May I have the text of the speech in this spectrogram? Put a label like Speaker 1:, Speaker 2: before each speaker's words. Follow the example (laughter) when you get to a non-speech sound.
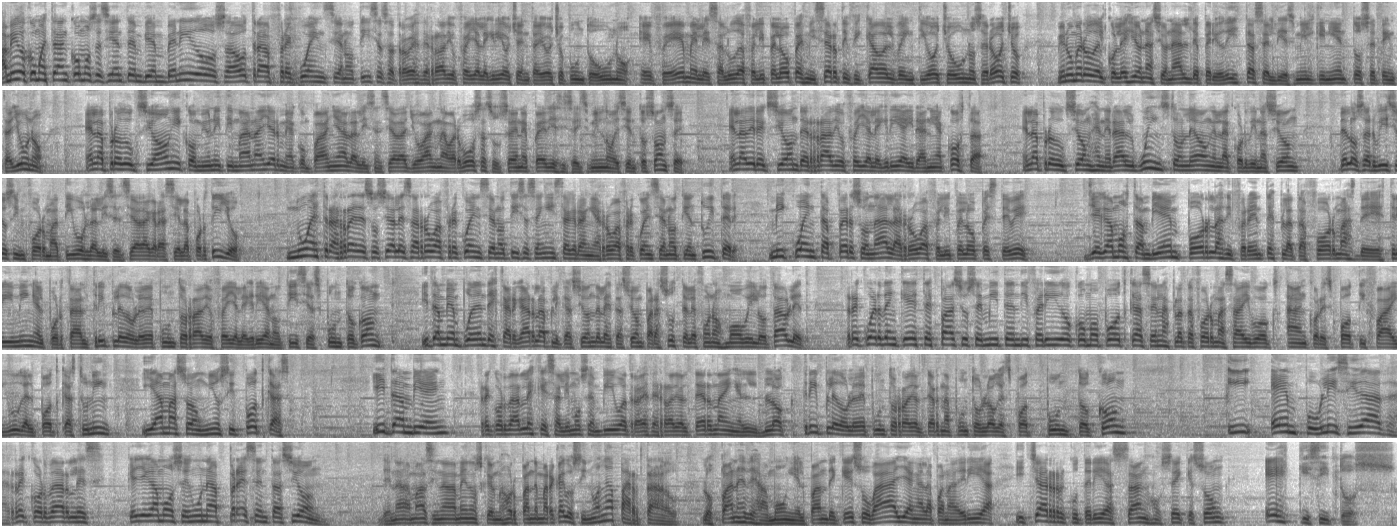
Speaker 1: Amigos, ¿cómo están? ¿Cómo se sienten? Bienvenidos a otra frecuencia noticias a través de Radio Fe y Alegría 88.1 FM. Les saluda Felipe López, mi certificado el 28108, mi número del Colegio Nacional de Periodistas el 10571. En la producción y community manager me acompaña la licenciada Joanna Barbosa, su CNP 16911. En la dirección de Radio Fe y Alegría, Irania Costa. En la producción general, Winston León. En la coordinación de los servicios informativos la licenciada Graciela Portillo. Nuestras redes sociales arroba frecuencia noticias en Instagram y arroba frecuencia noti en Twitter. Mi cuenta personal arroba Felipe López TV. Llegamos también por las diferentes plataformas de streaming, el portal www.radiofeyalegrianoticias.com y también pueden descargar la aplicación de la estación para sus teléfonos móvil o tablet. Recuerden que este espacio se emite en diferido como podcast en las plataformas iBox, Anchor, Spotify, Google Podcast Tuning y Amazon Music Podcast. Y también recordarles que salimos en vivo a través de Radio Alterna en el blog www.radioalterna.blogspot.com y en publicidad, recordarles que llegamos en una presentación de nada más y nada menos que el mejor pan de Maracaibo. Si no han apartado los panes de jamón y el pan de queso, vayan a la panadería y charcutería San José, que son exquisitos.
